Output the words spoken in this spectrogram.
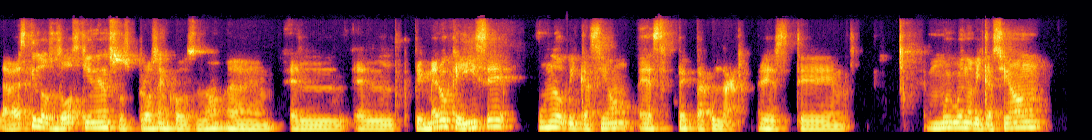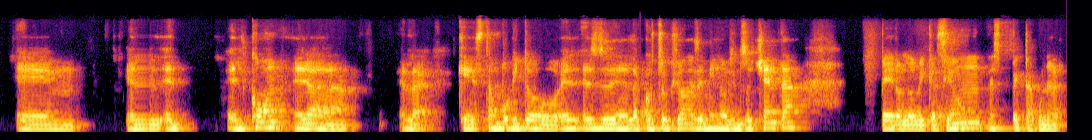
La verdad es que los dos tienen sus pros y cons, ¿no? Eh, el, el, primero que hice, una ubicación espectacular. Este, muy buena ubicación. Eh, el, el, el, con era la, que está un poquito, es de la construcción es de 1980, pero la ubicación espectacular.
